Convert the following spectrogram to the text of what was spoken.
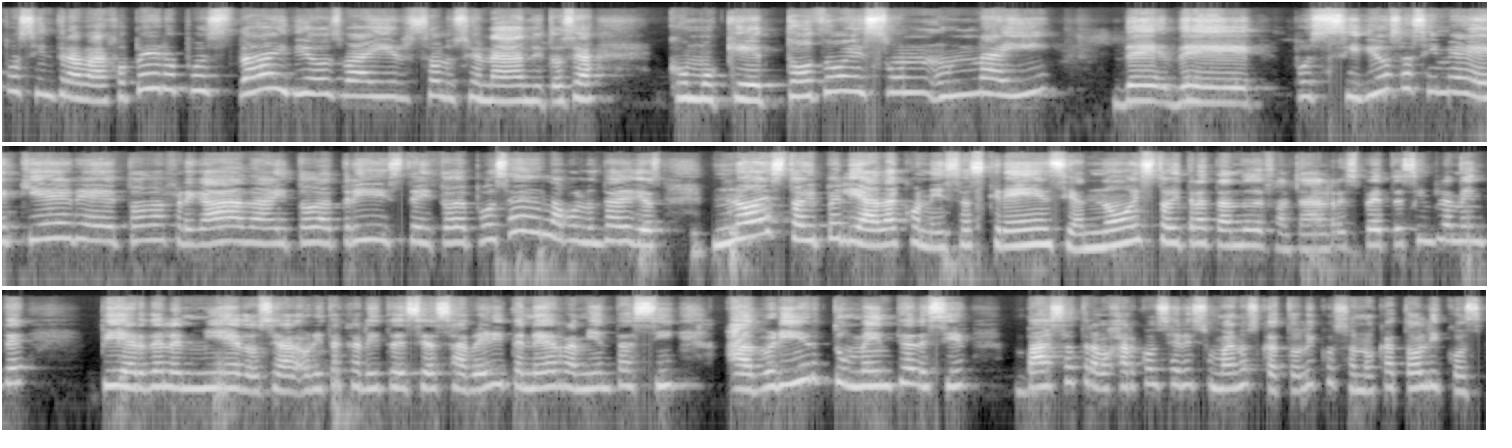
pues sin trabajo, pero pues, ay, Dios va a ir solucionando. Y o sea, como que todo es un, un ahí de, de, pues si Dios así me quiere, toda fregada y toda triste y toda, pues es la voluntad de Dios. No estoy peleada con esas creencias, no estoy tratando de faltar al respeto, es simplemente piérdele el miedo. O sea, ahorita Carlita decía, saber y tener herramientas, sí, abrir tu mente a decir, vas a trabajar con seres humanos católicos o no católicos,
